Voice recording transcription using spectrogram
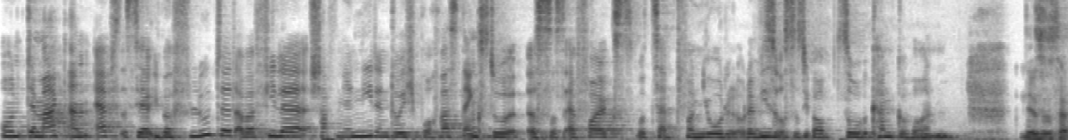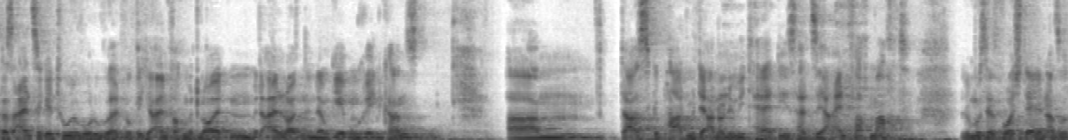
Und der Markt an Apps ist ja überflutet, aber viele schaffen ja nie den Durchbruch. Was denkst du, ist das Erfolgsrezept von Jodel oder wieso ist es überhaupt so bekannt geworden? Es ist halt das einzige Tool, wo du halt wirklich einfach mit Leuten, mit allen Leuten in der Umgebung reden kannst. Ähm, das gepaart mit der Anonymität, die es halt sehr einfach macht. Du musst dir jetzt vorstellen, also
